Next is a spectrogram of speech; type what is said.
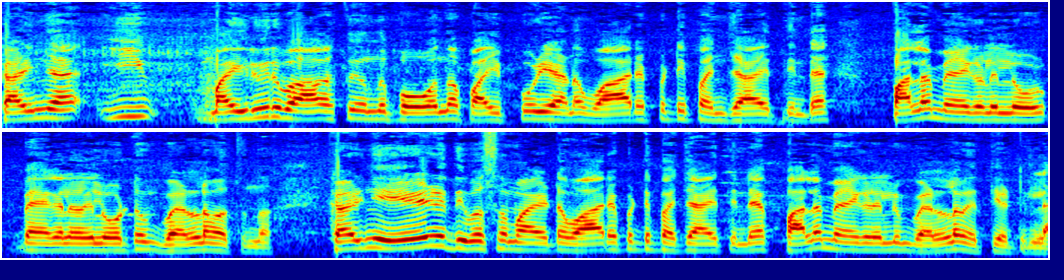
കഴിഞ്ഞ ഈ മൈലൂർ ഭാഗത്ത് നിന്ന് പോകുന്ന പൈപ്പ് വഴിയാണ് വാരപ്പെട്ടി പഞ്ചായത്തിന്റെ പല മേഖലയിലോ മേഖലകളിലോട്ടും വെള്ളം എത്തുന്നത് കഴിഞ്ഞ ഏഴ് ദിവസമായിട്ട് വാരപ്പെട്ടി പഞ്ചായത്തിന്റെ പല മേഖലയിലും വെള്ളം എത്തിയിട്ടില്ല.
